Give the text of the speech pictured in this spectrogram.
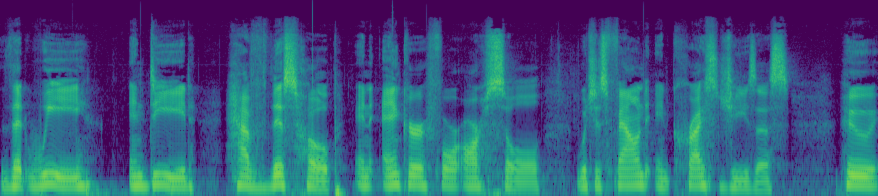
that we indeed have this hope, an anchor for our soul, which is found in Christ Jesus, who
